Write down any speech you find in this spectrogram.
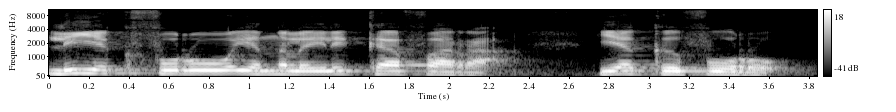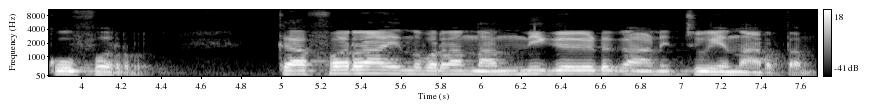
ലിയക് ലിയക്ഫുറു എന്നുള്ളതിൽ കഫറ യക് ഫുറു കുഫർ. കഫറ എന്ന് പറഞ്ഞാൽ നന്ദികേട് കാണിച്ചു എന്നർത്ഥം.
